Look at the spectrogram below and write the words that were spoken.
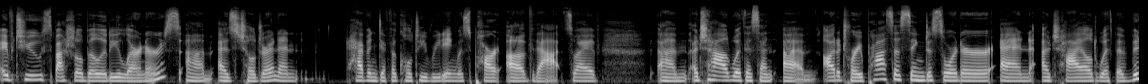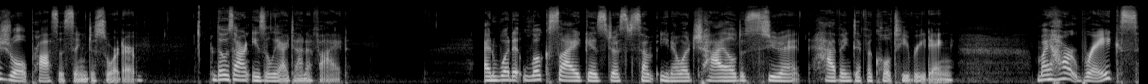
I have two special ability learners um, as children, and having difficulty reading was part of that. So I have um, a child with a um, auditory processing disorder and a child with a visual processing disorder. Those aren't easily identified. And what it looks like is just some, you know, a child, a student having difficulty reading. My heart breaks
